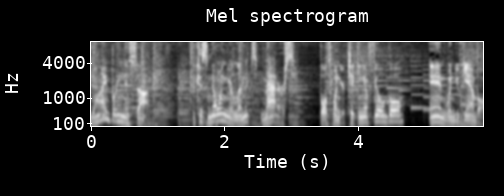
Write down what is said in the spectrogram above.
Why bring this up? Because knowing your limits matters, both when you're kicking a field goal and when you gamble.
